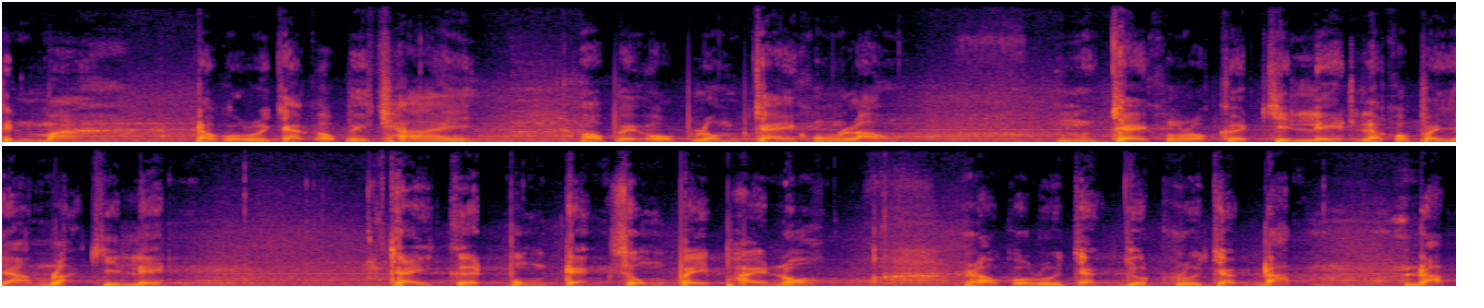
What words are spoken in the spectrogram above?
ขึ้นมา เราก็รู้จักเอาไปใช้ เอาไปอบรมใจของเราใจของเราเกิดกิเลสเราก็พยายามละกิเลสใจเกิดปรุงแต่งส่งไปภายนอก เราก็รู้จักหยุดรู้จักดับ ดับ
